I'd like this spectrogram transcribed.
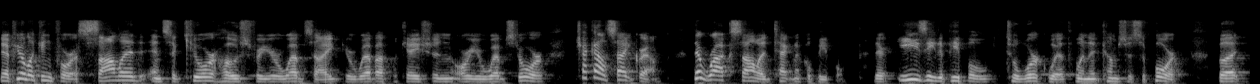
Now, if you're looking for a solid and secure host for your website, your web application, or your web store, check out SiteGround. They're rock solid technical people. They're easy to people to work with when it comes to support, but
